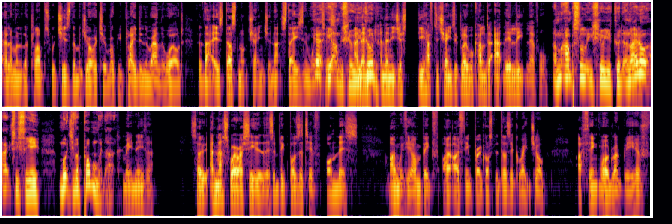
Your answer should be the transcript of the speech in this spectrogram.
element of the clubs, which is the majority of rugby played in around the world, that that is does not change and that stays in winters. yeah, I'm sure and you then, could. And then you just you have to change the global calendar at the elite level. I'm absolutely sure you could, and I don't actually see much of a problem with that. Me neither. So, and that's where I see that there's a big positive on this. I'm with you. I'm big. I, I think Brett Gosper does a great job. I think World Rugby have.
